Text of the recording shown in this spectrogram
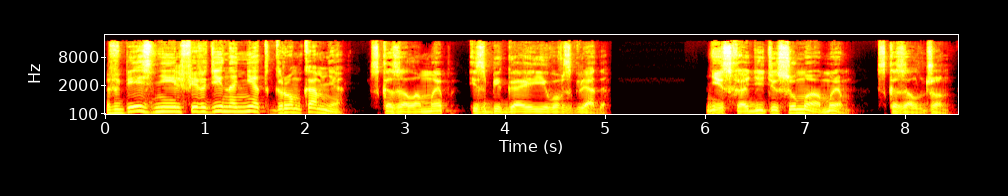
«В бездне Эльфердина нет гром камня», — сказала Мэп, избегая его взгляда. «Не сходите с ума, мэм», — сказал Джон.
